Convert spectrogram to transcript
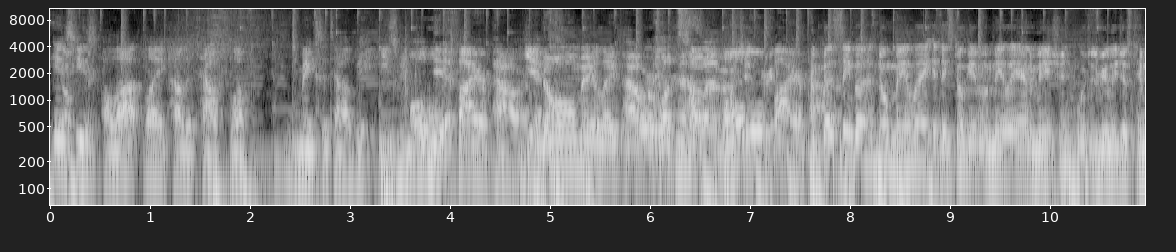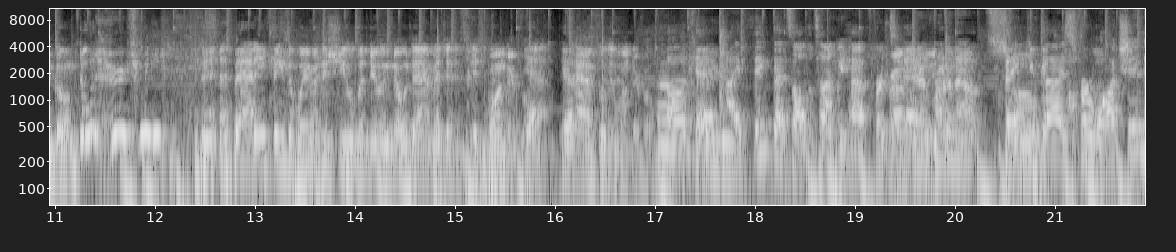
is oh, he's a lot like how the Tau Fluff makes a Tau be. He's mobile Yeah. firepower. Yeah. no melee power whatsoever. Mobile Which is great. firepower. The best thing about his no melee is they still gave him a melee animation, which is really just him going, "Don't hurt me," batting things away with his shield but doing no damage, and it's, it's wonderful. Yeah. It's Yep. absolutely wonderful. Okay, I think that's all the time we have for Probably. today. Yeah, running out. Thank you guys for watching.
